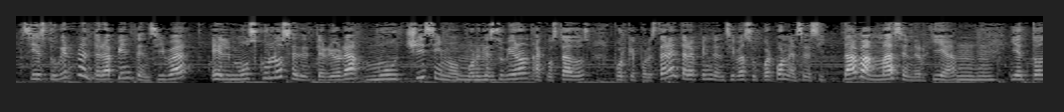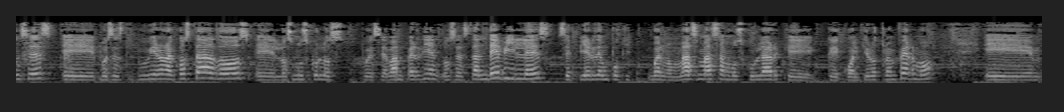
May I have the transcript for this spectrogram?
si estuvieron en terapia intensiva, el músculo se deteriora muchísimo porque estuvieron acostados, porque por estar en terapia intensiva su cuerpo necesitaba más energía y entonces eh, pues estuvieron acostados, eh, los músculos pues se van perdiendo, o sea, están débiles, se pierde un poquito, bueno, más masa muscular que, que cualquier otro enfermo. Eh,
